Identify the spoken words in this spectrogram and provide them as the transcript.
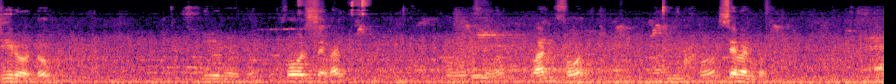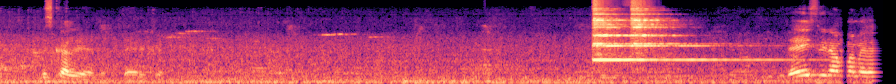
zero two four seven one four four seven two miss call చేయండి డైరెక్ట్గా జై శ్రీరామన్న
